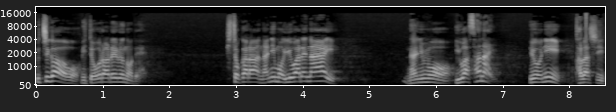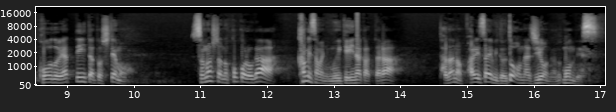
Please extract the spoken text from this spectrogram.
内側を見ておられるので、人から何も言われない、何も言わさないように正しい行動をやっていたとしても、その人の心が神様に向いていなかったら、ただのパリサイ人と同じようなもんです。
